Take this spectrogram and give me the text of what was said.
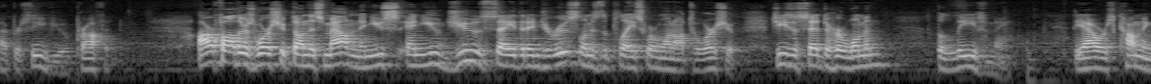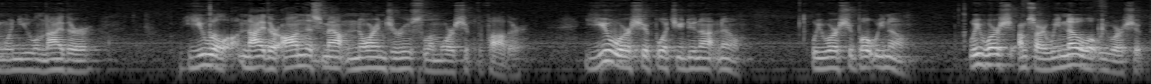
I perceive you a prophet. Our fathers worshipped on this mountain, and you, and you Jews say that in Jerusalem is the place where one ought to worship. Jesus said to her, Woman, believe me, the hour is coming when you will neither you will neither on this mountain nor in Jerusalem worship the Father. You worship what you do not know. We worship what we know, We worship, I'm sorry, we know what we worship.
